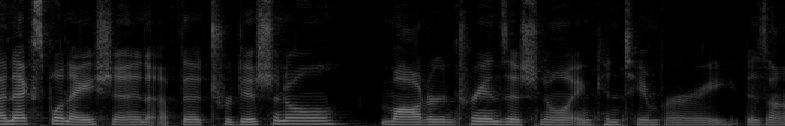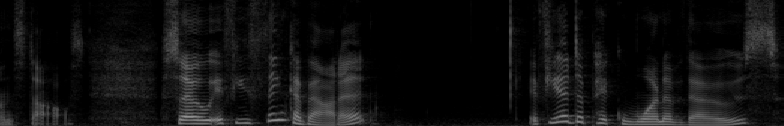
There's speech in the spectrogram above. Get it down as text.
an explanation of the traditional, modern, transitional, and contemporary design styles. So if you think about it, if you had to pick one of those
